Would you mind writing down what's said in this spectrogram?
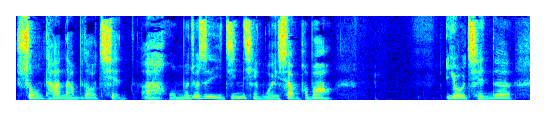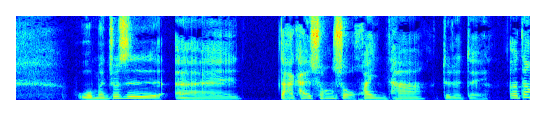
凶他拿不到钱啊。我们就是以金钱为上，好不好？有钱的。我们就是呃，打开双手欢迎他，对对对，呃，但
